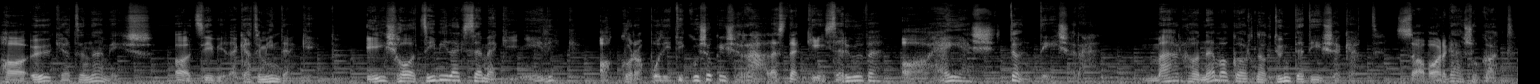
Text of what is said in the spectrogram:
Ha őket nem is, a civileket mindenképp. És ha a civilek szeme kinyílik, akkor a politikusok is rá lesznek kényszerülve a helyes döntésre. Már ha nem akarnak tüntetéseket, szavargásokat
